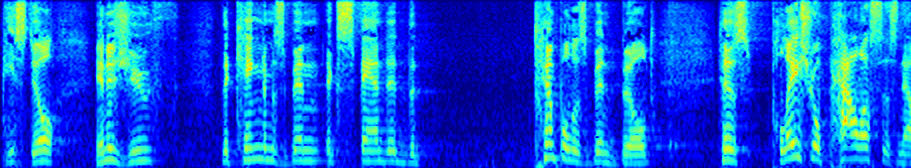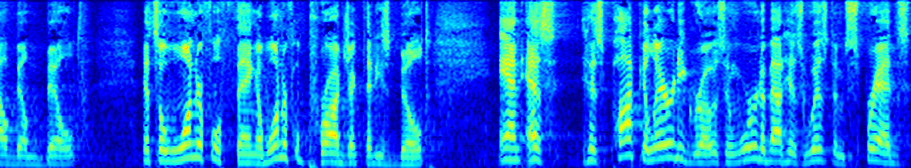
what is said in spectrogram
He's still in his youth. The kingdom's been expanded. The temple has been built. His palatial palace has now been built. It's a wonderful thing, a wonderful project that he's built. And as his popularity grows and word about his wisdom spreads,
